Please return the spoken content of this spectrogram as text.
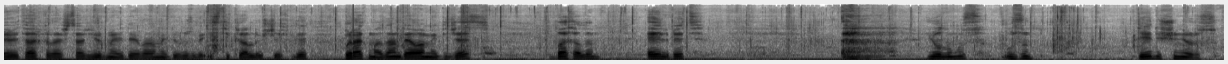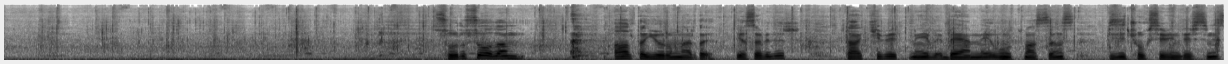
Evet arkadaşlar yürümeye devam ediyoruz ve istikrarlı bir şekilde bırakmadan devam edeceğiz. Bakalım elbet yolumuz uzun diye düşünüyoruz. Sorusu olan alta yorumlarda yazabilir. Takip etmeyi ve beğenmeyi unutmazsanız bizi çok sevindirirsiniz.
